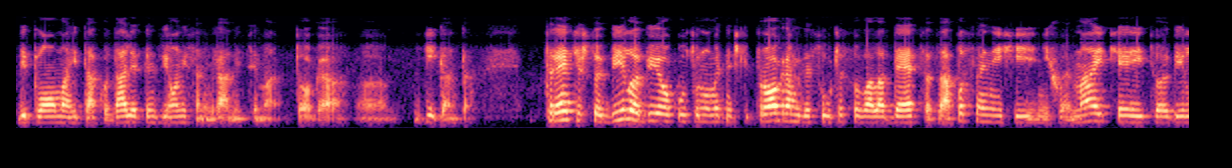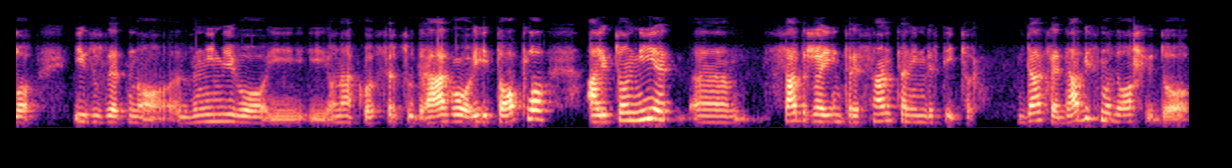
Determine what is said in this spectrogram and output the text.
diploma i tako dalje penzionisanim radnicima toga uh, giganta. Treće što je bilo je bio kulturno-umetnički program gde su učestvovala deca zaposlenih i njihove majke i to je bilo izuzetno zanimljivo i, i onako srcu drago i toplo, ali to nije um, sadržaj interesantan investitoru. Dakle, da bismo došli do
